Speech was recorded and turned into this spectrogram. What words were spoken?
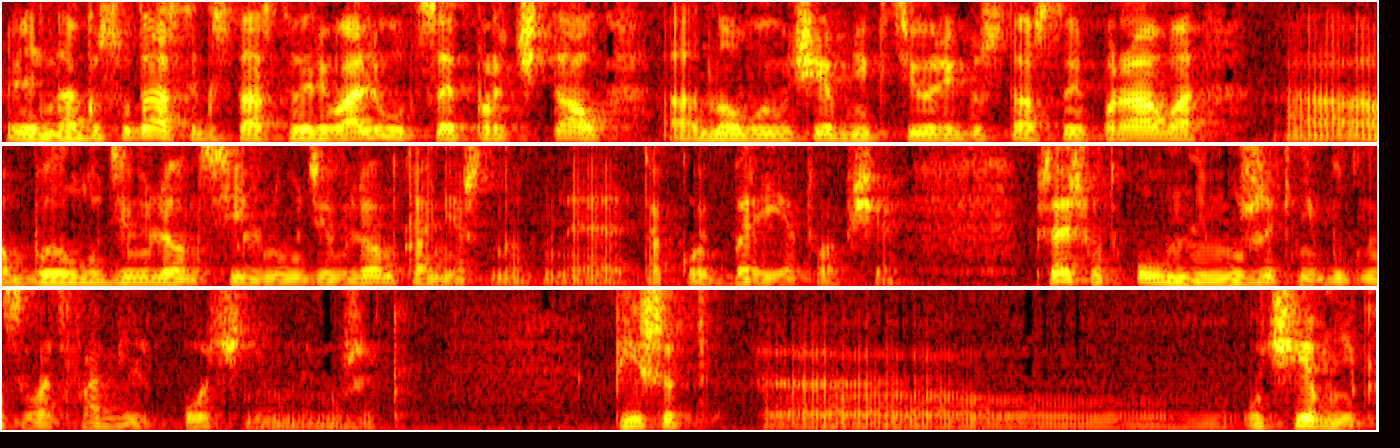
Ленин о государстве, государство и революция, прочитал э, новый учебник теории государства и права, был удивлен, сильно удивлен, конечно, такой бред вообще. Представляешь, вот умный мужик, не буду называть фамилию, очень умный мужик, пишет э, учебник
